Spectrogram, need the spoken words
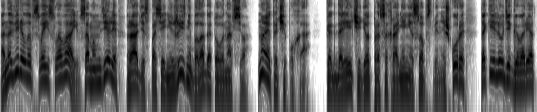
она верила в свои слова и в самом деле ради спасения жизни была готова на все. Но это чепуха. Когда речь идет про сохранение собственной шкуры, такие люди говорят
